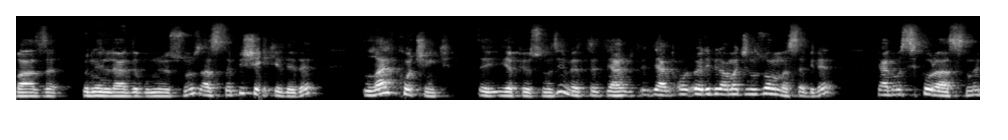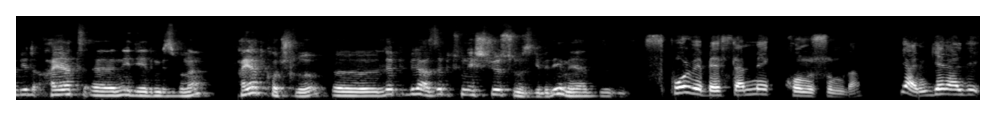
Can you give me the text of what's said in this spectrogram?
bazı önerilerde bulunuyorsunuz. Aslında bir şekilde de life coaching yapıyorsunuz değil mi? Yani, yani öyle bir amacınız olmasa bile yani o spor aslında bir hayat ne diyelim biz buna? Hayat koçluğu e, ile biraz da bütünleştiriyorsunuz gibi değil mi? Spor ve beslenme konusunda yani genelde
